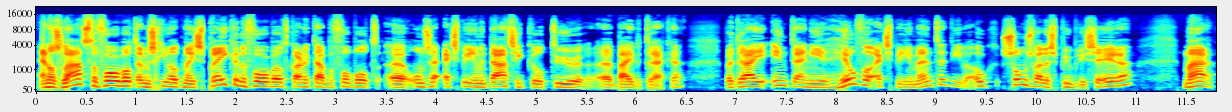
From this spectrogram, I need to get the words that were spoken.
En als laatste voorbeeld, en misschien wel het meest sprekende voorbeeld, kan ik daar bijvoorbeeld uh, onze experimentatiecultuur uh, bij betrekken. We draaien intern hier heel veel experimenten, die we ook soms wel eens publiceren. Maar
